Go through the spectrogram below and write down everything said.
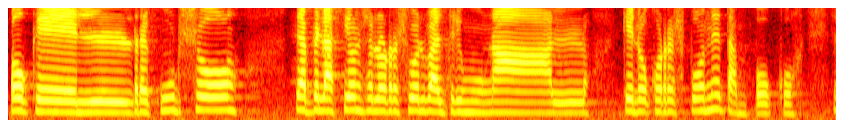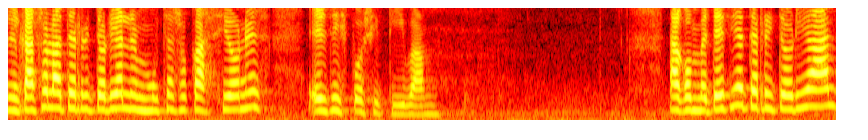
O que el recurso de apelación se lo resuelva el tribunal que no corresponde, tampoco. En el caso de la territorial, en muchas ocasiones es dispositiva. La competencia territorial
